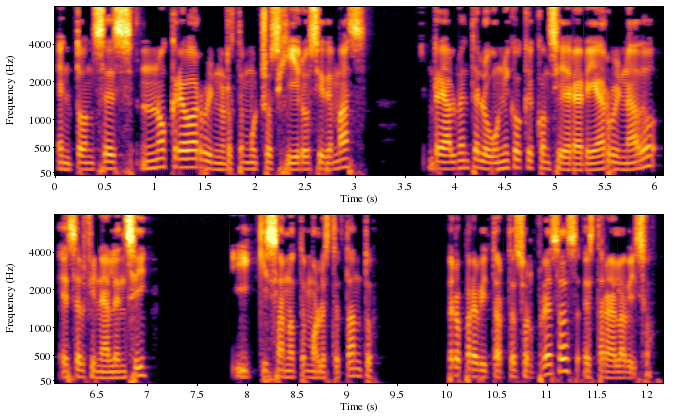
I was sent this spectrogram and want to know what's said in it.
Entonces, no creo arruinarte muchos giros y demás. Realmente lo único que consideraría arruinado es el final en sí, y quizá no te moleste tanto. pero para evitarte sorpresas estará el aviso.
